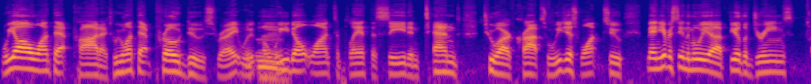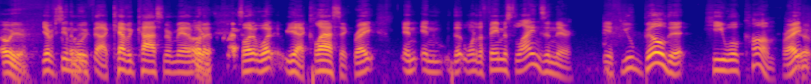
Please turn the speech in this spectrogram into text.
we all want that product. We want that produce, right? We, mm-hmm. we don't want to plant the seed and tend to our crops. We just want to. Man, you ever seen the movie uh, Field of Dreams? Oh yeah. You ever seen the oh, movie yeah. uh, Kevin Costner? Man, oh, what yeah. a what what yeah, classic, right? And and the, one of the famous lines in there if you build it he will come right? Yep.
